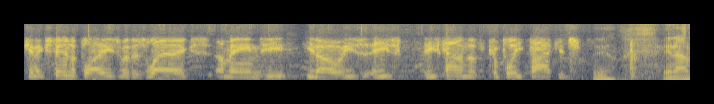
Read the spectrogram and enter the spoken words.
can extend the plays with his legs. I mean, he, you know, he's he's he's kind of the complete package. Yeah, and I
